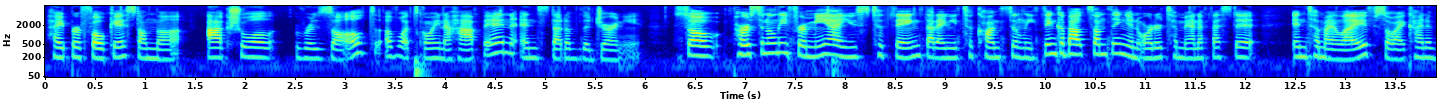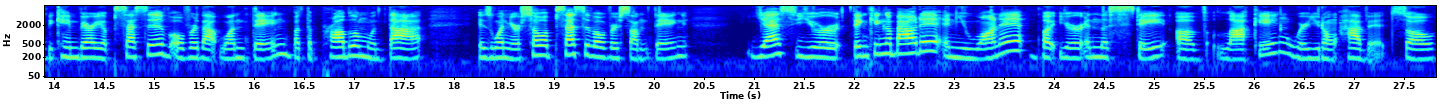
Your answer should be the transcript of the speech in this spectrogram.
hyper focused on the actual result of what's going to happen instead of the journey. So, personally, for me, I used to think that I need to constantly think about something in order to manifest it into my life. So, I kind of became very obsessive over that one thing. But the problem with that is when you're so obsessive over something, yes, you're thinking about it and you want it, but you're in the state of lacking where you don't have it. So,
